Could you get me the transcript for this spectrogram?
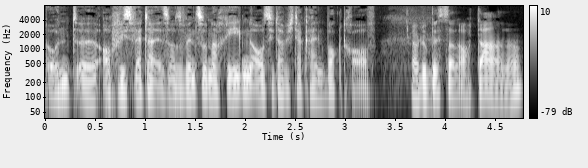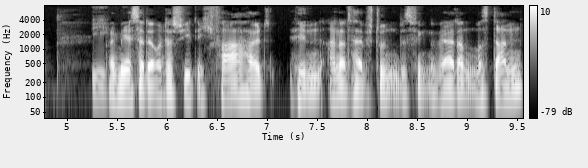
und äh, auch wie's Wetter ist. Also wenn es so nach Regen aussieht, habe ich da keinen Bock drauf. Aber du bist dann auch da, ne? Wie? Bei mir ist ja der Unterschied, ich fahre halt hin anderthalb Stunden bis Finkenwerder und muss dann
